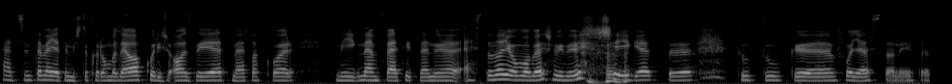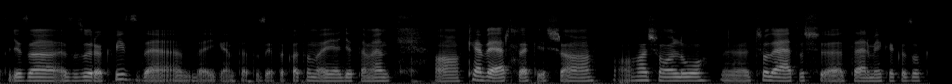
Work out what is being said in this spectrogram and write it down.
hát szerintem egyetemista koromban, de akkor is azért, mert akkor még nem feltétlenül ezt a nagyon magas minőséget tudtuk fogyasztani. Tehát, hogy ez, a, ez az örök vicc, de, de igen, tehát azért a katonai egyetemen a kevertek és a, a hasonló csodálatos termékek azok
